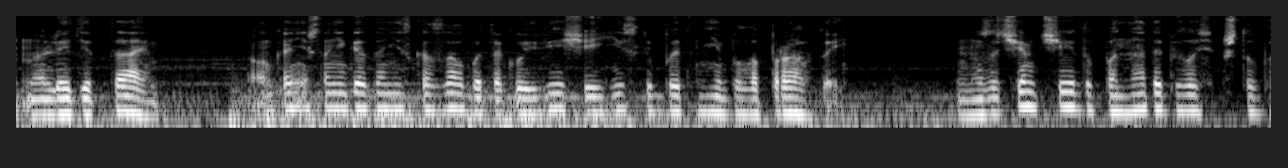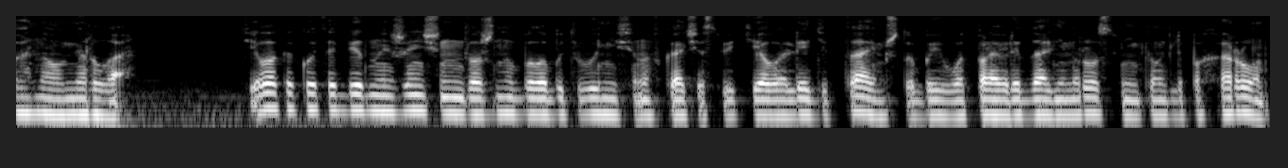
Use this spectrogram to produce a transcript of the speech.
Но леди Тайм... Он, конечно, никогда не сказал бы такой вещи, если бы это не было правдой. Но зачем Чейду понадобилось, чтобы она умерла? Тело какой-то бедной женщины должно было быть вынесено в качестве тела леди Тайм, чтобы его отправили дальним родственникам для похорон.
